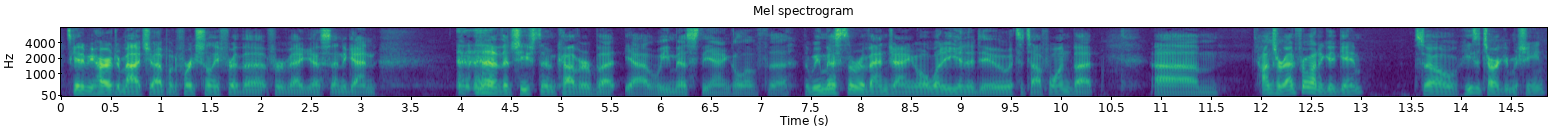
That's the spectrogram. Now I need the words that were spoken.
it's going to be hard to match up, unfortunately for the for Vegas. And again, the Chiefs don't cover, but yeah, we missed the angle of the we missed the revenge angle. What are you gonna do? It's a tough one, but um, Hunter Renfrow had a good game, so he's a target machine,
